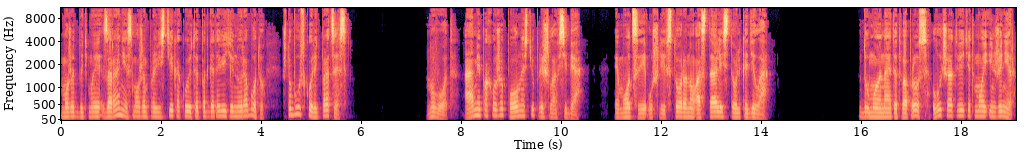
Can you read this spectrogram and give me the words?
может быть, мы заранее сможем провести какую-то подготовительную работу, чтобы ускорить процесс». Ну вот, Ами, похоже, полностью пришла в себя. Эмоции ушли в сторону, остались только дела. «Думаю, на этот вопрос лучше ответит мой инженер»,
